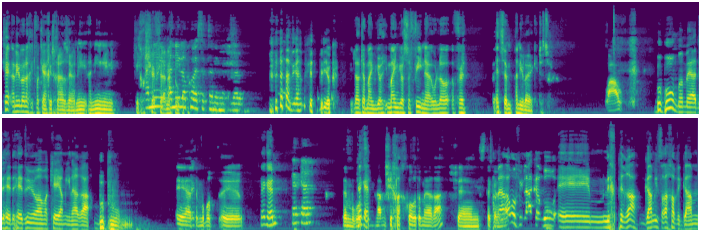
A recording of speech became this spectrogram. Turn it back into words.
כן, אני לא הולך להתווכח איתך על זה, אני אני- אני חושב אני- שאנחנו... אני לא כועסת, אני מתנצלת. בדיוק. לא יודע מה עם יוספינה, הוא לא... בעצם אני לא אגיד את זה. וואו. בובום מהדהד ממעמקי המנהרה בובום. אה, אתם רוצ- אה, כן, כן. כן, כן. אתם רוצים כן. להמשיך לחקור את המערה? שנסתכל. המערה מובילה כאמור אה, נחפרה גם מזרחה וגם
